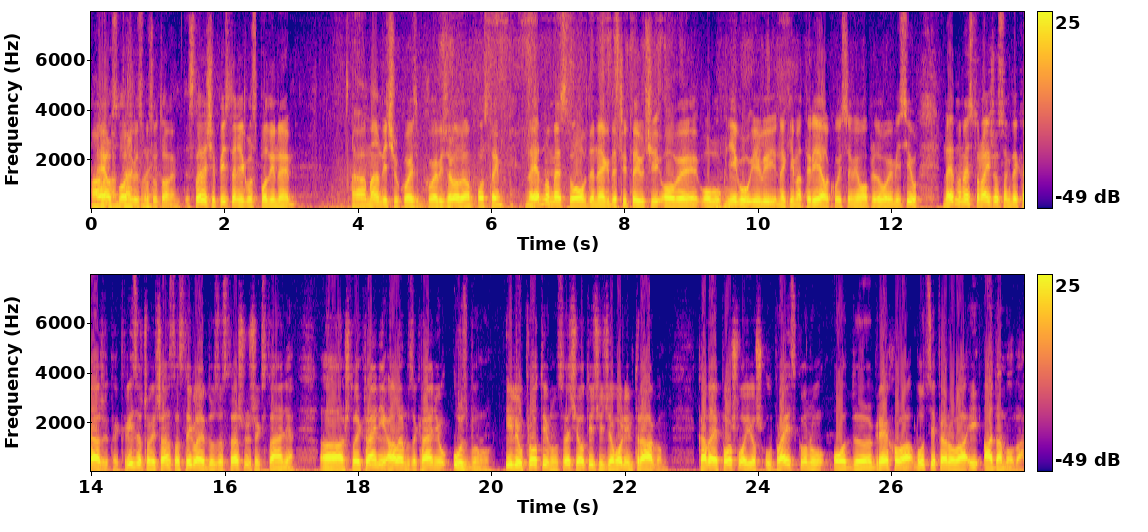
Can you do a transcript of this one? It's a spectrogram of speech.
Evo, složili smo se u tome. Sljedeće pitanje, gospodine Mandiću, koje, koje bih želeo da vam postavim. Na jednom mjestu ovdje negde, čitajući ove, ovu mhm. knjigu ili neki materijal koji sam imao pred ovu emisiju, na jednom mjestu naišao sam gde kažete kriza čovečanstva stigla je do zastrašujućeg stanja, što je krajnji alarm za krajnju uzbunu. Ili u protivnom sve će otići džavoljim tragom, kada je pošlo još u praiskonu od e, grehova Luciferova i Adamova.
